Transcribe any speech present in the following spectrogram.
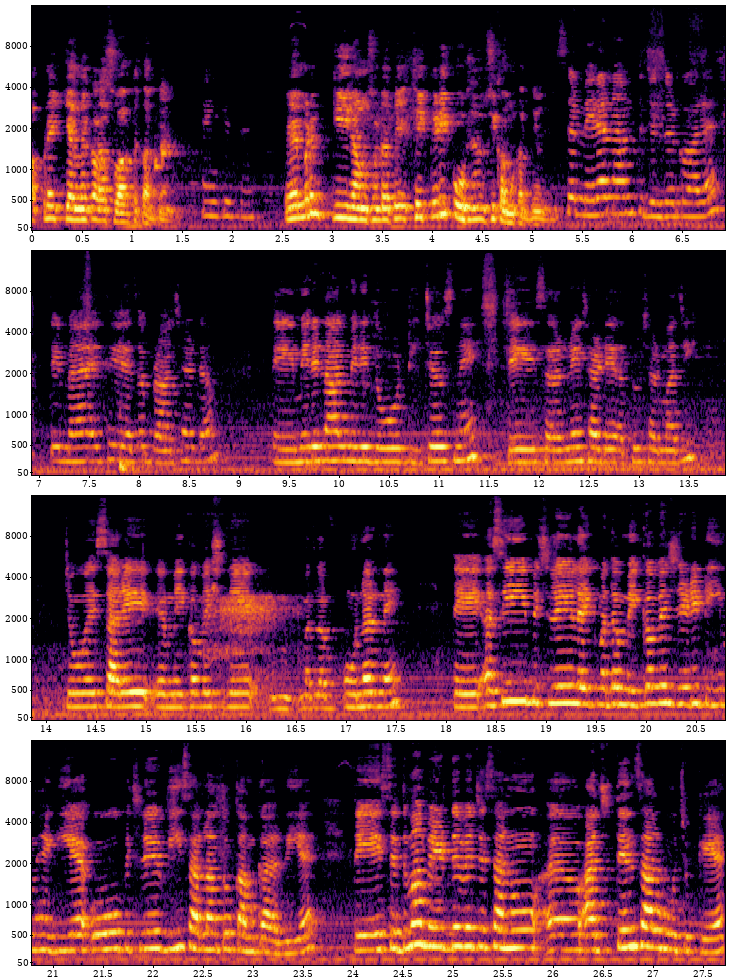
ਆਪਣੇ ਚੈਨਲ ਤੁਹਾਡਾ ਸਵਾਗਤ ਕਰਦੇ ਹਾਂ ਥੈਂਕ ਯੂ ਸਰ ਮੈਡਮ ਕੀ ਨਾਮ ਤੁਹਾਡਾ ਤੇ ਇੱਥੇ ਕਿਹੜੀ ਪੋਸਟ ਤੇ ਤੁਸੀਂ ਕੰਮ ਕਰਦੇ ਹੋ ਜੀ? ਸਰ ਮੇਰਾ ਨਾਮ ਤਜਿੰਦਰ ਕੌਰ ਹੈ ਤੇ ਮੈਂ ਇੱਥੇ ਐਜ਼ ਅ ਬ੍ਰਾਂਚ ਹੈਡ ਹਾਂ ਤੇ ਮੇਰੇ ਨਾਲ ਮੇਰੇ ਦੋ ਟੀਚਰਸ ਨੇ ਤੇ ਸਰ ਨੇ ਸਾਡੇ ਅਤੁਲ ਸ਼ਰਮਾ ਜੀ ਜੋ ਇਹ ਸਾਰੇ ਮੇਕਅਪ ਵਿਸ਼ ਦੇ ਮਤਲਬ ਓਨਰ ਨੇ। ਤੇ ਅਸੀਂ ਪਿਛਲੇ ਲਾਈਕ ਮਤਲਬ ਮੇਕਅਪ ਵਿੱਚ ਜਿਹੜੀ ਟੀਮ ਹੈਗੀ ਹੈ ਉਹ ਪਿਛਲੇ 20 ਸਾਲਾਂ ਤੋਂ ਕੰਮ ਕਰ ਰਹੀ ਹੈ। ਤੇ ਸਿੱਧਵਾਂ ਬੇਟ ਦੇ ਵਿੱਚ ਸਾਨੂੰ ਅਹ, ਅੱਜ 3 ਸਾਲ ਹੋ ਚੁੱਕੇ ਹੈ।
